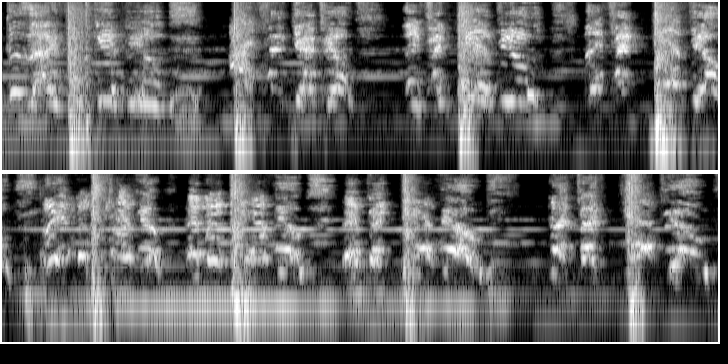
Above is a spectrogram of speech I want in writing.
Because I forgive you! I forgive you! I forgive you! I forgive you! I forgive you! I forgive you! I forgive you! I forgive you!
